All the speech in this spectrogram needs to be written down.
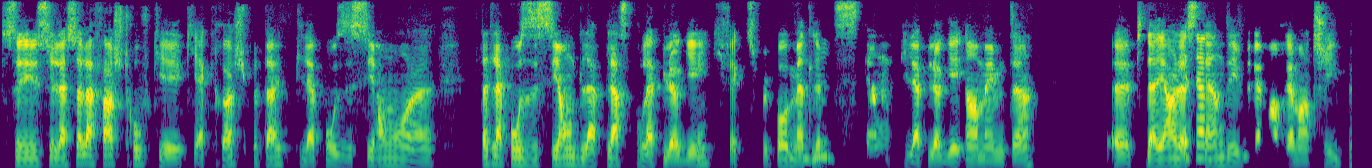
C'est c'est la seule affaire, je trouve, qui, qui accroche peut-être. Puis la position, euh, peut-être la position de la place pour la plugger, qui fait que tu peux pas mettre le Mhm. petit stand puis la plugger en même temps. Euh, puis d'ailleurs, le stand est vraiment, vraiment cheap.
